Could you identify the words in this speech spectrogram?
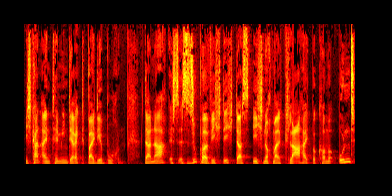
ich kann einen Termin direkt bei dir buchen. Danach ist es super wichtig, dass ich nochmal Klarheit bekomme und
